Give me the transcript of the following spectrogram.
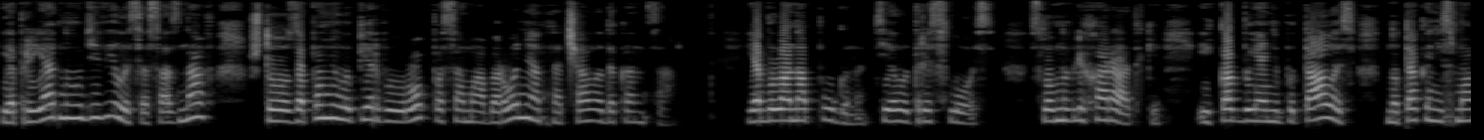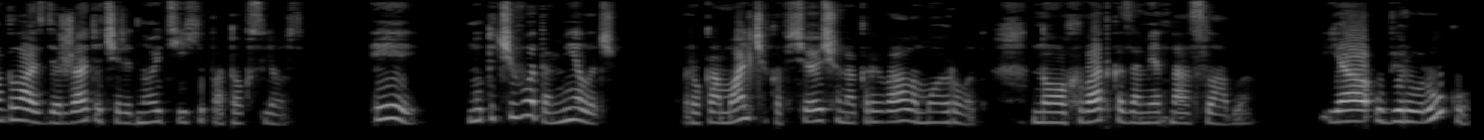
я приятно удивилась, осознав, что запомнила первый урок по самообороне от начала до конца. Я была напугана, тело тряслось, словно в лихорадке, и как бы я ни пыталась, но так и не смогла сдержать очередной тихий поток слез. «Эй, ну ты чего там, мелочь?» Рука мальчика все еще накрывала мой рот, но хватка заметно ослабла. «Я уберу руку,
